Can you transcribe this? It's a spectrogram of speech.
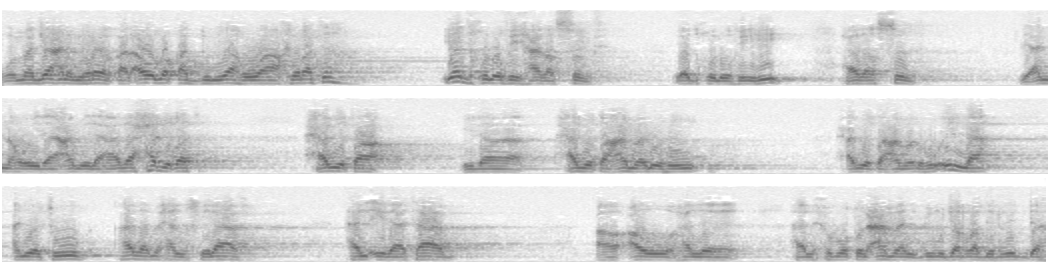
وما جاء عن أبي هريرة قال اوبقت دنياه واخرته يدخل في هذا الصنف يدخل فيه هذا الصنف لأنه إذا عمل هذا حبطت حبط إذا حبط عمله حبط عمله إلا أن يتوب. هذا محل خلاف. هل إذا تاب أو هل هل حبوط العمل بمجرد الردة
